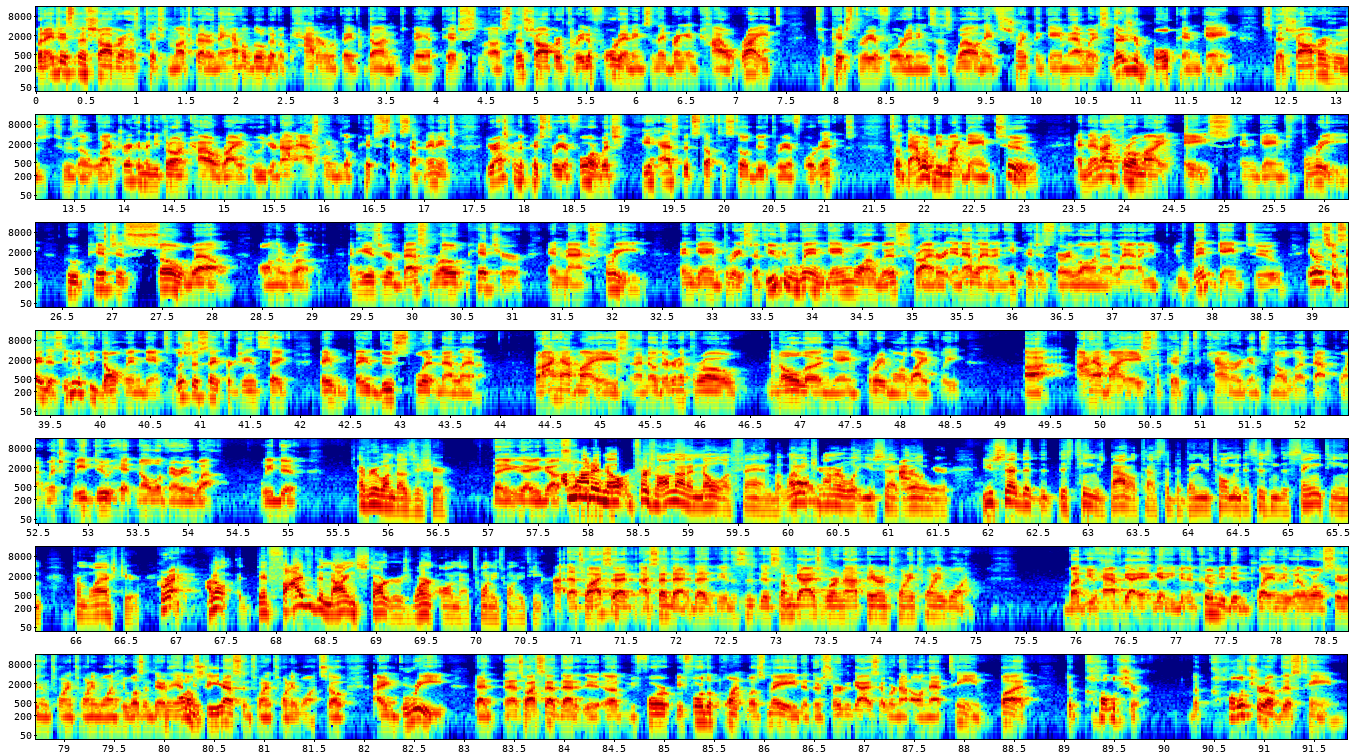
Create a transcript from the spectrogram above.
But AJ Smith Shawver has pitched much better, and they have a little bit of a pattern what they've done. They have pitched uh, Smith Shawver three to four innings, and they bring in Kyle Wright to pitch three or four innings as well, and they've shrunk the game that way. So there's your bullpen game. Smith Shawver, who's who's electric, and then you throw in Kyle Wright, who you're not asking him to go pitch six, seven innings. You're asking him to pitch three or four, which he has good stuff to still do three or four innings. So that would be my game two. And then I throw my ace in game three, who pitches so well on the road. And he is your best road pitcher in Max Fried in game three. So if you can win game one with Strider in Atlanta, and he pitches very well in Atlanta, you, you win game two. You know, let's just say this, even if you don't win game two, let's just say for Gene's sake, they, they do split in Atlanta. But I have my ace, and I know they're going to throw Nola in game three more likely. Uh, I have my ace to pitch to counter against Nola at that point, which we do hit Nola very well. We do. Everyone does this year. There you, there you go. I'm So not a no. First of all, I'm not a Nola fan, but let me Oh. counter what you said earlier. You said that th- this team is battle tested, but then you told me this isn't the same team from last year. correct. I don't. That five of the nine starters weren't on that 2020 team. That's why I said I said that that you know, this is some guys were not there in 2021, but you have got again even Acuna didn't play in the, in the World Series in 2021. He wasn't there in the. NLCS in 2021. So I agree that that's why I said that uh, before before the point was made that there's certain guys that were not on that team, but the culture, the culture of this team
